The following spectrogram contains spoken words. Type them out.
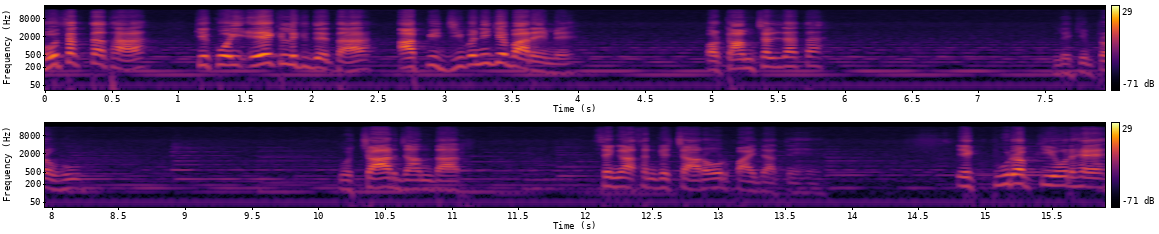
हो सकता था कि कोई एक लिख देता आपकी जीवनी के बारे में और काम चल जाता। लेकिन प्रभु, वो चार जानदार सिंहासन के चारों ओर पाए जाते हैं। एक पूरब की ओर है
